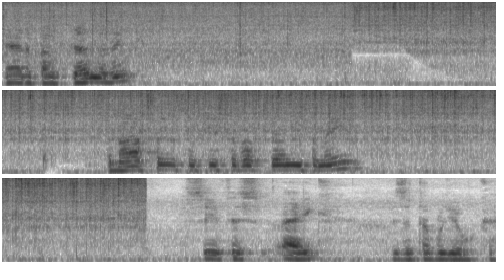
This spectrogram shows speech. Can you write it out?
they're about done I think. Tomatoes are just about done for me. See if this egg is a double yolker.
